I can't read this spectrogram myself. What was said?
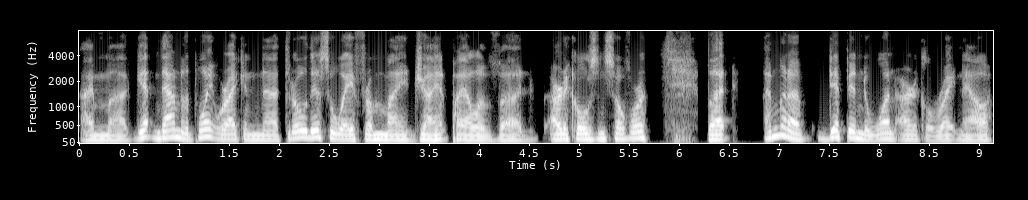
I'm uh, getting down to the point where I can uh, throw this away from my giant pile of uh, articles and so forth. But I'm going to dip into one article right now. It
